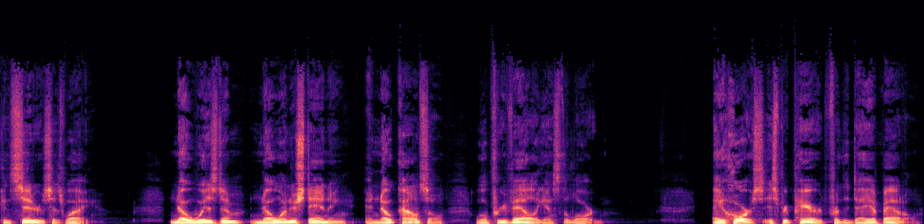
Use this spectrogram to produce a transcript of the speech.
considers his way. No wisdom, no understanding, and no counsel will prevail against the Lord. A horse is prepared for the day of battle,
